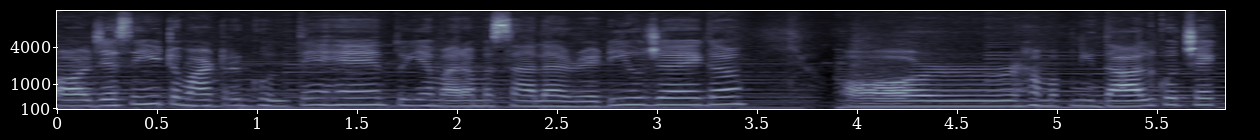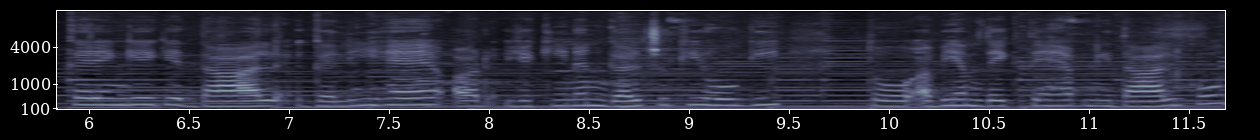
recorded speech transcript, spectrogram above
और जैसे ही टमाटर घुलते हैं तो ये हमारा मसाला रेडी हो जाएगा। और हम अपनी दाल को चेक करेंगे कि दाल गली है और यकीनन गल चुकी होगी। तो अभी हम देखते हैं अपनी दाल को।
